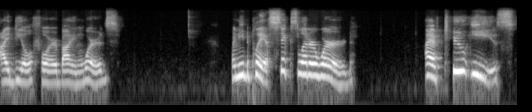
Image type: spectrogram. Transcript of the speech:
ideal for buying words, I need to play a six letter word. I have two E's.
